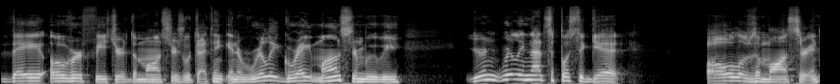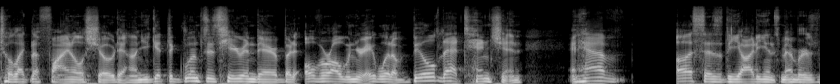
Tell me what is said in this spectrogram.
they over featured the monsters, which I think in a really great monster movie, you're really not supposed to get all of the monster until like the final showdown. You get the glimpses here and there, but overall, when you're able to build that tension and have us as the audience members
